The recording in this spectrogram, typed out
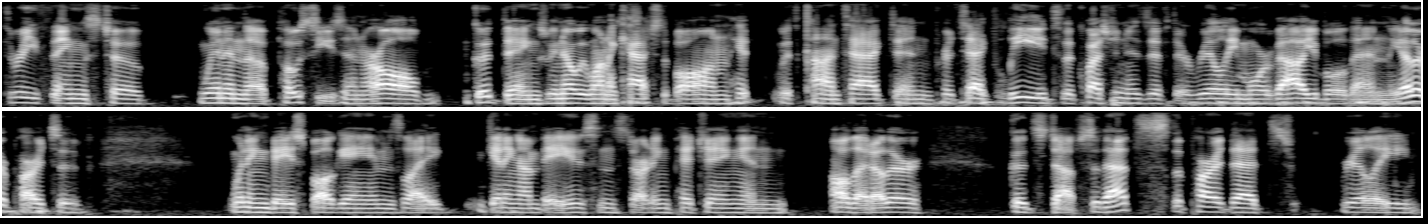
three things to win in the postseason are all good things. We know we want to catch the ball and hit with contact and protect leads. The question is if they're really more valuable than the other parts of winning baseball games, like getting on base and starting pitching and all that other good stuff. So that's the part that's really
